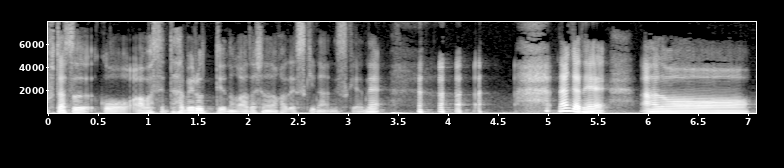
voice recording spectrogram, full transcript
2つこう合わせて食べるっていうのが私の中で好きなんですけどね。なんかね、あの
